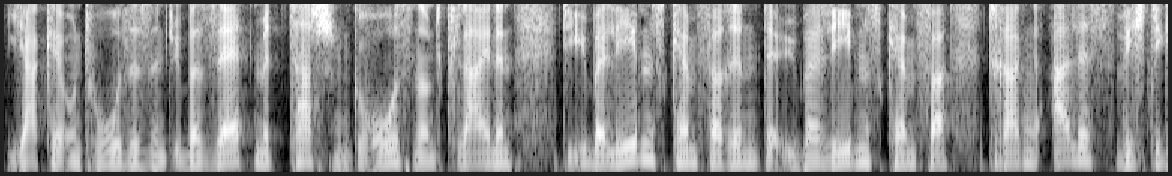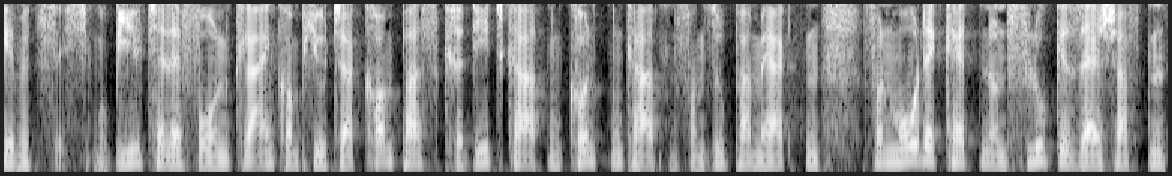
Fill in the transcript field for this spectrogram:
Jacke und Hose sind übersät mit Taschen, großen und kleinen. Die Überlebenskämpferin, der Überlebenskämpfer tragen alles Wichtige mit sich. Mobiltelefon, Kleincomputer, Kompass, Kreditkarten, Kundenkarten von Supermärkten, von Modeketten und Fluggesellschaften,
